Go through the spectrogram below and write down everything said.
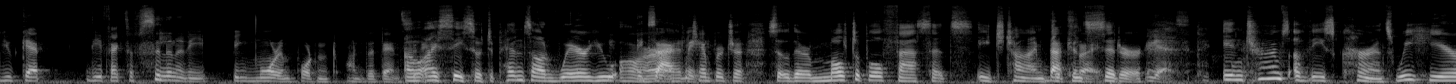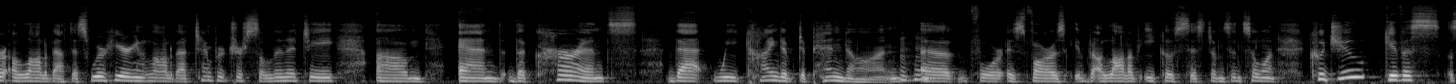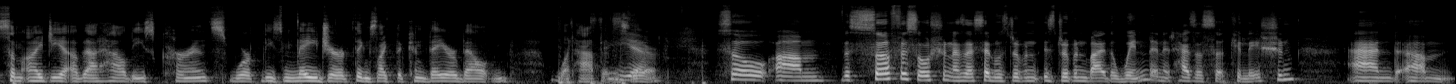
you get the effects of salinity being more important on the density. Oh, I see. So it depends on where you are exactly. and temperature. So there are multiple facets each time That's to consider. Right. Yes. In terms of these currents, we hear a lot about this. We're hearing a lot about temperature, salinity, um, and the currents that we kind of depend on mm-hmm. uh, for as far as a lot of ecosystems and so on. Could you give us some idea about how these currents work, these major things like the conveyor belt and what happens yeah. there? So um, the surface ocean, as I said, was driven is driven by the wind, and it has a circulation, and um,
